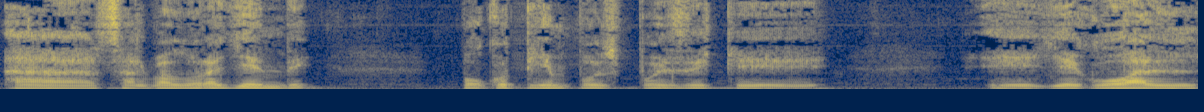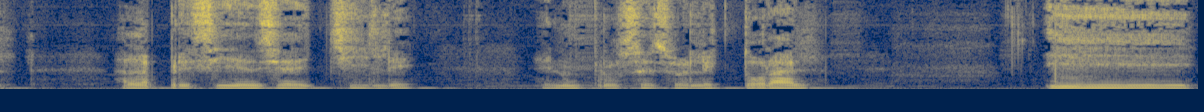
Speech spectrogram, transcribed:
a Salvador Allende poco tiempo después de que eh, llegó al, a la presidencia de Chile en un proceso electoral y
